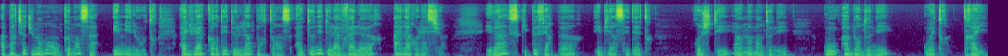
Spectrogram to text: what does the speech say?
à partir du moment où on commence à aimer l'autre, à lui accorder de l'importance, à donner de la valeur à la relation. Et là, ce qui peut faire peur, eh bien, c'est d'être rejeté à un moment donné, ou abandonné, ou être trahi.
